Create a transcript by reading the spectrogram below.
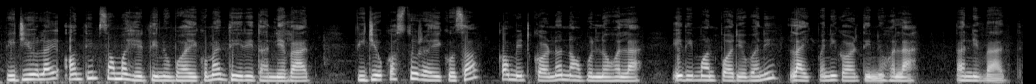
भिडियोलाई अन्तिमसम्म हेरिदिनु भएकोमा धेरै धन्यवाद। भिडियो कस्तो रहेको छ कमेन्ट गर्न नभुल्नुहोला। यदि मन पर्यो भने लाइक पनि गरिदिनुहोला। धन्यवाद।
